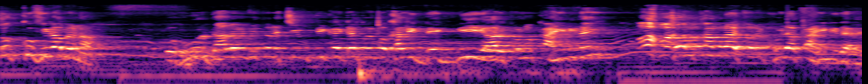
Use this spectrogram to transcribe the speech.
চক্ষু ফিরাবে না। তো হুর ডালের ভিতরে চিমটি কাইটা করব খালি দেখবি, আর কোনো কাহিনী নাই। চল কামরায় তোরে খুঁড়া কাহিনী দেয়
